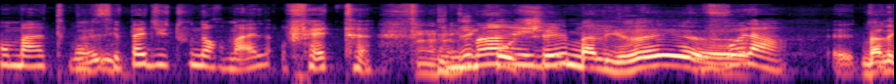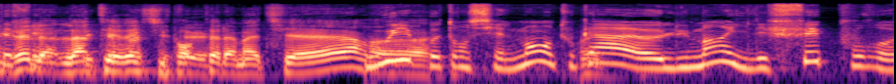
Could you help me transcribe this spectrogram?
en maths. Bon, Oui. c'est pas du tout normal, en fait. Ils décrochaient malgré, euh, voilà. Euh, malgré l'intérêt qu'ils portait la matière. Oui, euh, potentiellement. En tout oui. cas, euh, l'humain, il est fait pour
